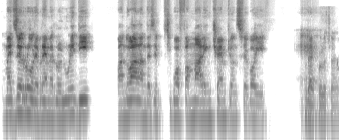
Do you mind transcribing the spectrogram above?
un mezzo errore premerlo il lunedì, quando Alan si può far male in Champions, poi... Eh, Beh, quello certo.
